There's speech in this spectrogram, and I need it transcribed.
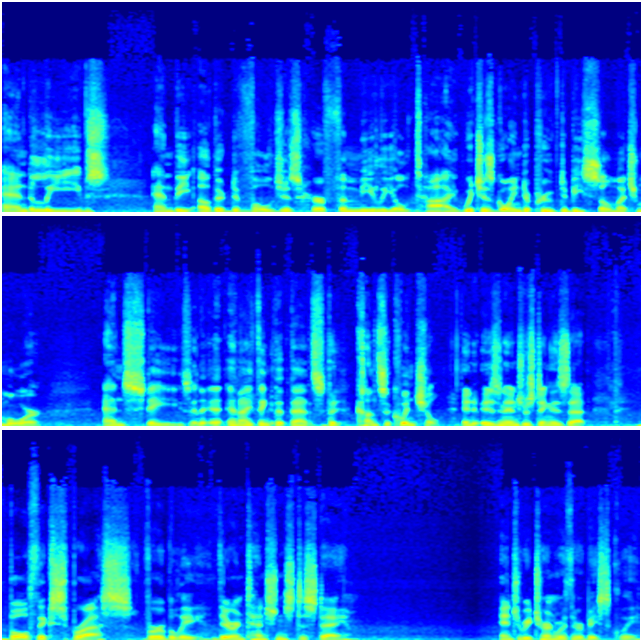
and leaves, and the other divulges her familial tie, which is going to prove to be so much more, and stays. And, and I think that that's But- consequential. And isn't interesting is that both express verbally their intentions to stay and to return with her, basically,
